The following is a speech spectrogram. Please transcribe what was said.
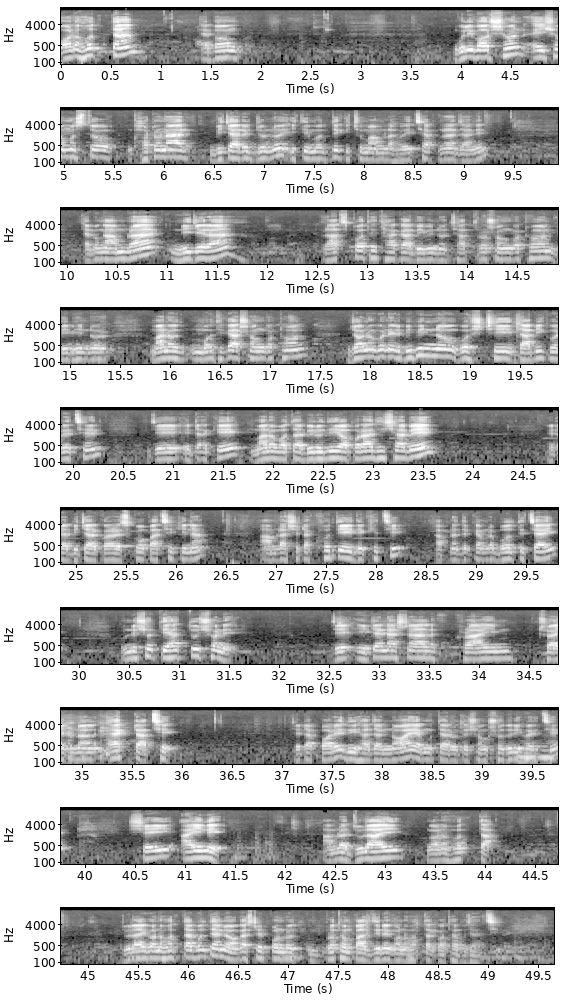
গণহত্যা এবং গুলিবর্ষণ, এই সমস্ত ঘটনার বিচারের জন্য ইতিমধ্যে কিছু মামলা হয়েছে, আপনারা জানেন। এবং আমরা নিজেরা রাজপথে থাকা বিভিন্ন ছাত্র সংগঠন, বিভিন্ন মানব অধিকার সংগঠন, জনগণের বিভিন্ন গোষ্ঠী দাবি করেছেন যে এটাকে মানবতা বিরোধী অপরাধ হিসাবে এটা বিচার করার স্কোপ আছে কি না আমরা সেটা খতিয়ে দেখেছি। আপনাদেরকে আমরা বলতে চাই, উনিশশো তিয়াত্তর সনে যে ইন্টারন্যাশনাল ক্রাইম ট্রাইব্যুনাল অ্যাক্ট আছে, যেটা পরে দুই হাজার নয় এবং তেরোতে সংশোধনী হয়েছে, সেই আইনে আমরা জুলাই গণহত্যা জুলাই গণহত্যা বলতে আমি অগাস্টের পনেরো, প্রথম পাঁচ দিনের গণহত্যার কথা বোঝাচ্ছি।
